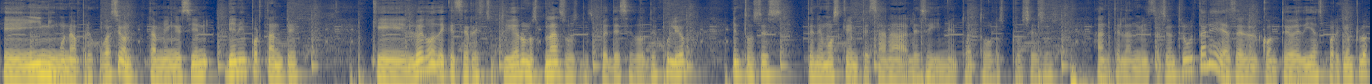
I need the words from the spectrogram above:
eh, y ninguna preocupación. También es bien importante que luego de que se restituyeron los plazos después de ese 2 de julio, entonces tenemos que empezar a darle seguimiento a todos los procesos ante la administración tributaria y hacer el conteo de días, por ejemplo,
